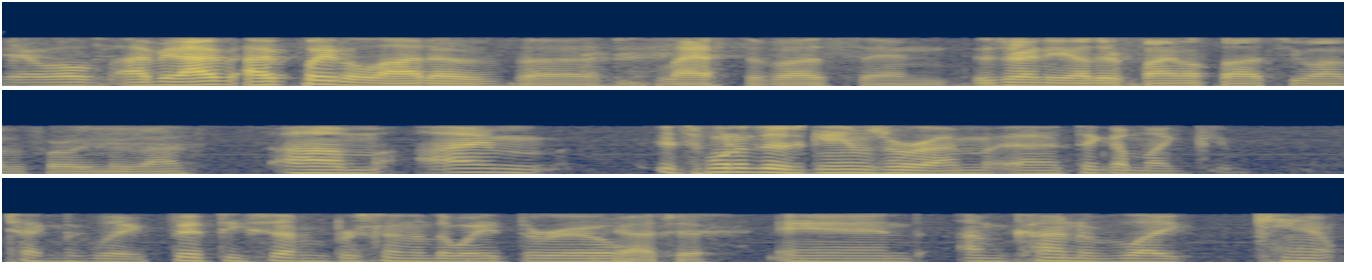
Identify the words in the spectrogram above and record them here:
Yeah, well, I mean, I've I've played a lot of uh, Last of Us, and is there any other final thoughts you want before we move on? Um, I'm. It's one of those games where I'm. I think I'm like technically 57% of the way through, Gotcha. and I'm kind of like can't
